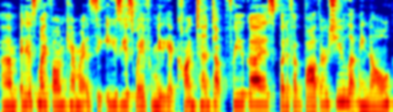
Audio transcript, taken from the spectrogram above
Um, it is my phone camera. It's the easiest way for me to get content up for you guys. But if it bothers you, let me know.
